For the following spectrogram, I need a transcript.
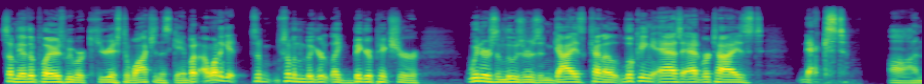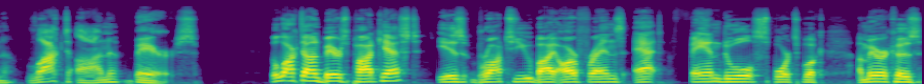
some of the other players we were curious to watch in this game. But I want to get to some of the bigger, like bigger picture winners and losers and guys kind of looking as advertised next on Locked On Bears. The Locked On Bears podcast is brought to you by our friends at FanDuel Sportsbook, America's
